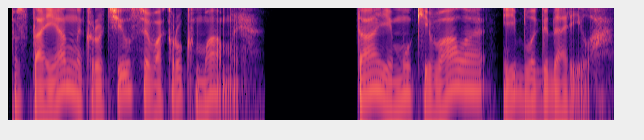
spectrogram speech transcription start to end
постоянно крутился вокруг мамы. Та ему кивала и благодарила.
